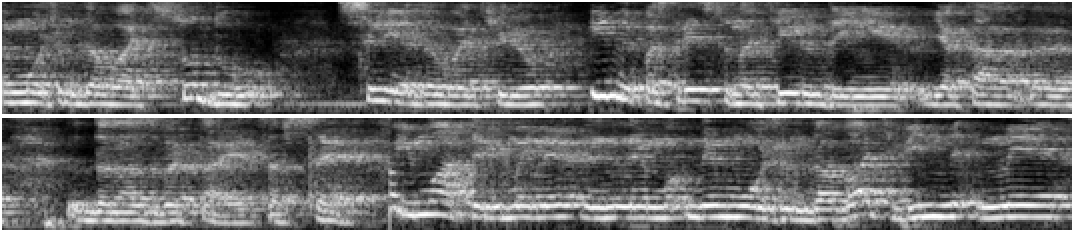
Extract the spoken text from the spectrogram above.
Ми можемо давати суду, слідувателю і непосредственно тій людині, яка е, до нас звертається. Все. І матері ми не, не, не можемо давати, він не,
